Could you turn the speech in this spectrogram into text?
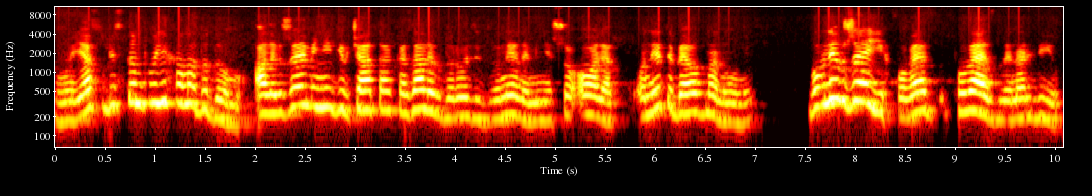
Ну, я собі з тим поїхала додому. Але вже мені дівчата казали в дорозі, дзвонили мені, що Оля, вони тебе обманули. Бо вони вже їх повезли на Львів.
